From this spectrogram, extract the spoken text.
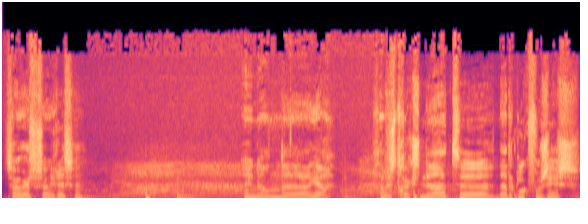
zangers, zangeressen. En dan eh, ja, gaan we straks na, het, eh, na de klok voor zes...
